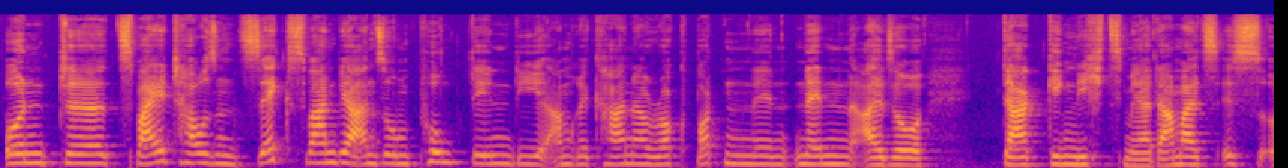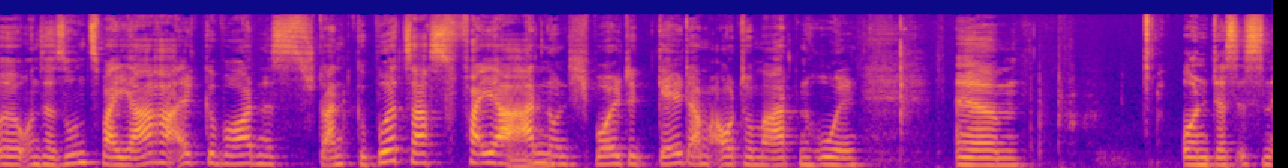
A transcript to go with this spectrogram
Und äh, 2006 waren wir an so einem Punkt, den die Amerikaner Rock Bottom nennen. Also da ging nichts mehr. Damals ist äh, unser Sohn zwei Jahre alt geworden. Es stand Geburtstagsfeier mhm. an und ich wollte Geld am Automaten holen. Ähm, und das ist ein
